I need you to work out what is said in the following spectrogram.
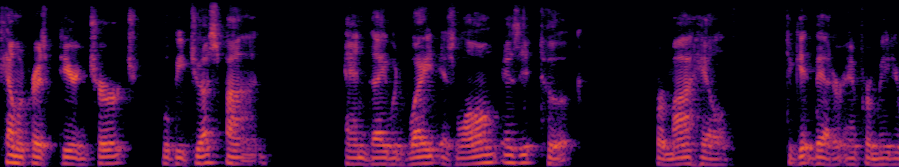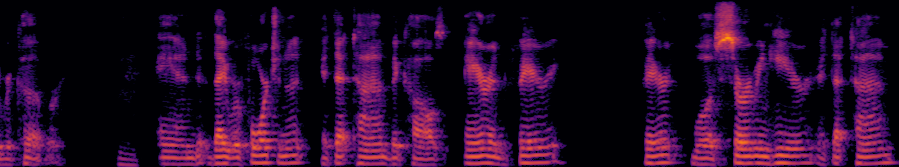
Cumberland Presbyterian Church will be just fine. And they would wait as long as it took for my health to get better and for me to recover. Hmm. And they were fortunate at that time because Aaron Ferry, Ferret was serving here at that time,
